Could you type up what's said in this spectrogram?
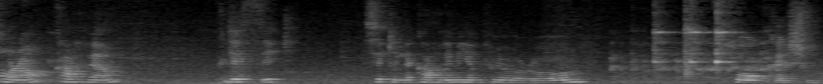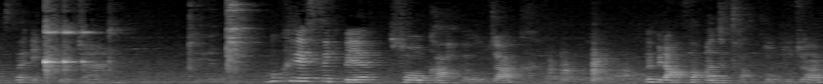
Sonra kahvem klasik şekilde kahvemi yapıyorum. Soğuk karışımımızı ekleyeceğim. Bu klasik bir soğuk kahve olacak. Ve biraz da acı tatlı olacak.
